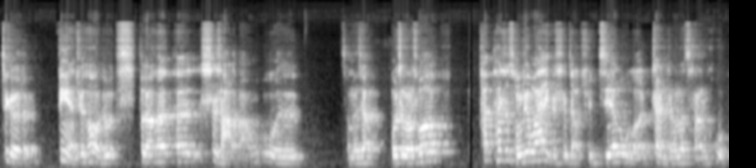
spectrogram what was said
这个闭眼剧透，我就不聊它它是啥了吧？我怎么讲？我只能说。他他是从另外一个视角去揭露了战争的残酷，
